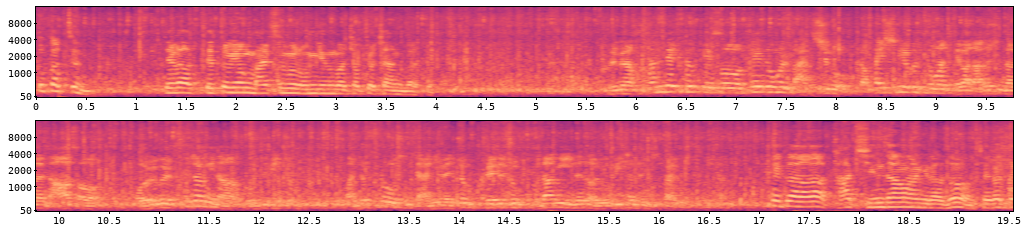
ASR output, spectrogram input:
똑같은 제가 대통령 말씀을 옮기는 건 적절치 않은 것 같아요. 그러면 한 대표께서 회동을 마치고 그러니까 81분 동안 대화 나누신 다음에 나와서 얼굴 표정이나 모습이 좀 만족스러우신지 아니면 좀 그래도 좀 부담이 있는 얼굴이셨는지 알고 싶습니다. 해가 다 진 상황이라서 제가 대표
